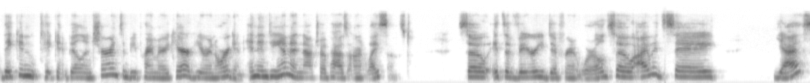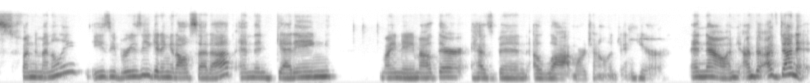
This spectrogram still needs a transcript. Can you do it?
they can take it, bill insurance and be primary care here in Oregon. In Indiana, naturopaths aren't licensed. So it's a very different world. So I would say yes, fundamentally, easy breezy, getting it all set up and then getting my name out there has been a lot more challenging here. And now I'm, I'm I've done it,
